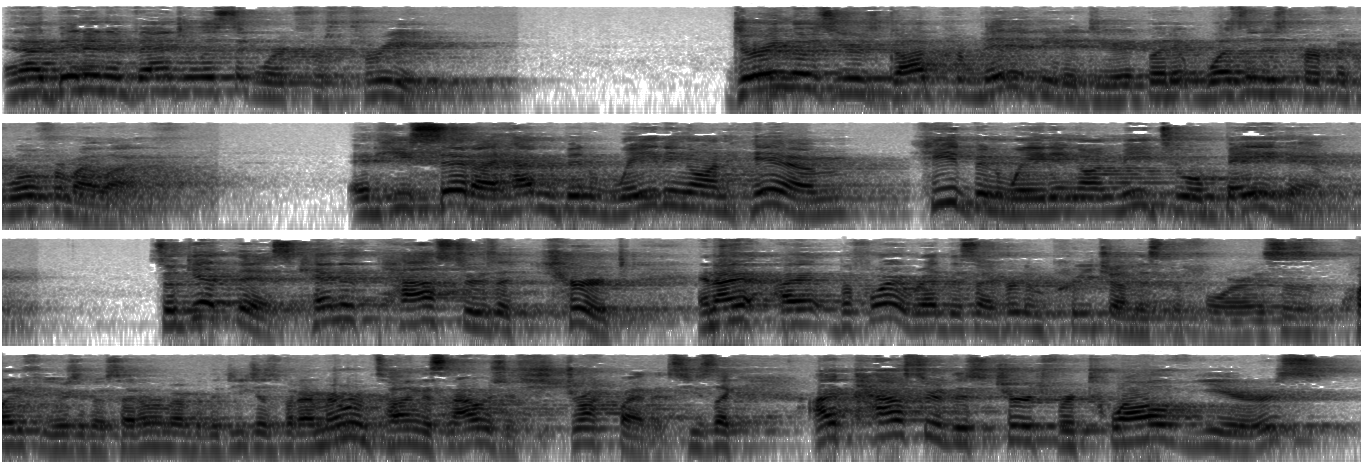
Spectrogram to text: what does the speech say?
and I'd been in evangelistic work for three. During those years, God permitted me to do it, but it wasn't His perfect will for my life. And He said I hadn't been waiting on Him, He'd been waiting on me to obey Him. So get this Kenneth pastors a church. And I, I, before I read this, I heard him preach on this before. This is quite a few years ago, so I don't remember the details, but I remember him telling this, and I was just struck by this. He's like, I pastored this church for 12 years,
